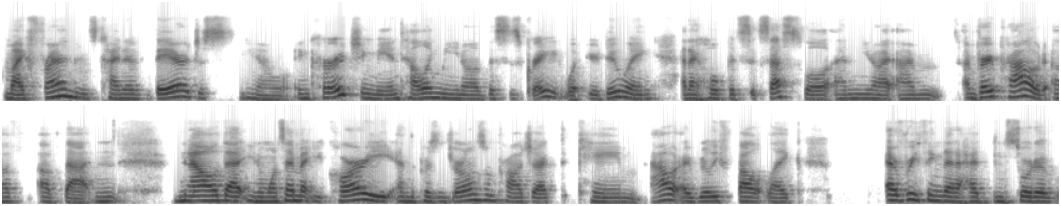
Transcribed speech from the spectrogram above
my friend was kind of there, just, you know, encouraging me and telling me, you know, this is great what you're doing. And I hope it's successful. And, you know, I, I'm, I'm very proud of, of that. And now that, you know, once I met Yukari and the Prison Journalism Project came out, I really felt like everything that I had been sort of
